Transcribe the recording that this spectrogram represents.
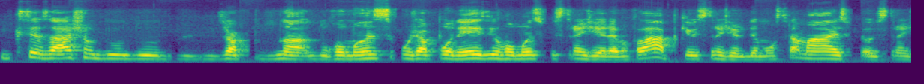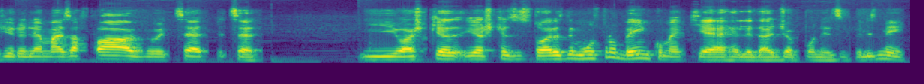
o que vocês acham do, do, do, do, romance com japonês e romance com estrangeiro? Aí vão falar, ah, porque o estrangeiro demonstra mais, porque o estrangeiro ele é mais afável, etc, etc. E eu acho que, eu acho que as histórias demonstram bem como é que é a realidade japonesa, infelizmente.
